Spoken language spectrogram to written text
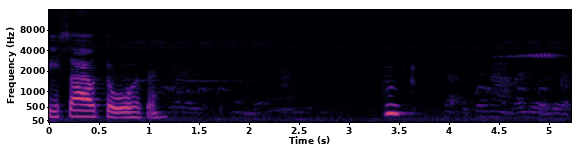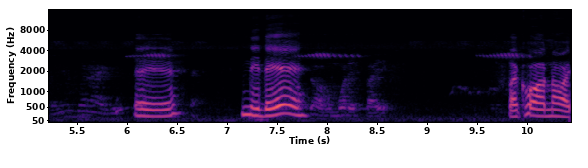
ที่ซาวโตสิ เอ๋นี่เด้เจ้าผมบ่ได้ไปปลาคอหน่อย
